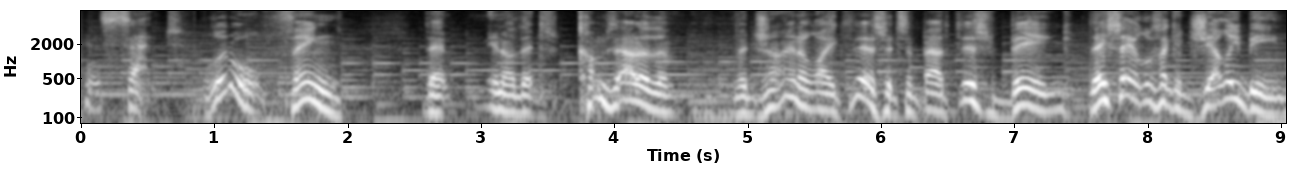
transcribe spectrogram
consent. little thing that you know that comes out of the vagina like this it's about this big they say it looks like a jelly bean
